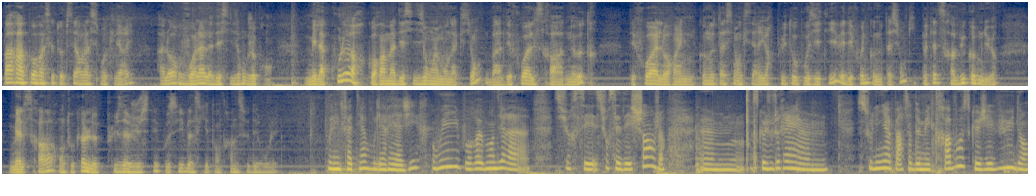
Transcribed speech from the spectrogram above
par rapport à cette observation éclairée, alors voilà la décision que je prends. Mais la couleur qu'aura ma décision et mon action, bah des fois elle sera neutre, des fois, elle aura une connotation extérieure plutôt positive et des fois une connotation qui peut-être sera vue comme dure. Mais elle sera en tout cas le plus ajustée possible à ce qui est en train de se dérouler. Pauline Fatien, vous voulez réagir? Oui, pour rebondir euh, sur, ces, sur ces échanges, euh, ce que je voudrais euh, souligner à partir de mes travaux, ce que j'ai vu dans,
